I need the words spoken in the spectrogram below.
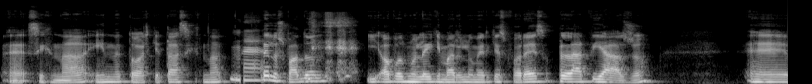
ε, συχνά. Είναι το αρκετά συχνά. Ναι. Τέλος πάντων, όπως μου λέει και η Μαριλού μερικές φορές, πλατιάζω. Ε,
